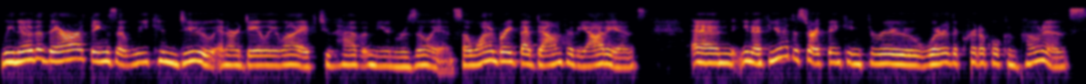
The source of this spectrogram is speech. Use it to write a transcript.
we know that there are things that we can do in our daily life to have immune resilience. So I want to break that down for the audience. And, you know, if you had to start thinking through what are the critical components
